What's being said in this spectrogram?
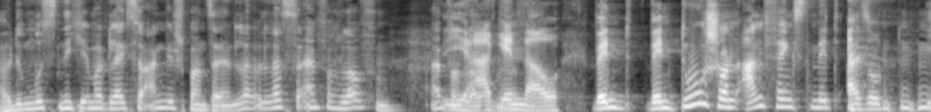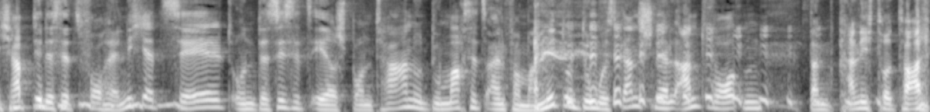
Aber du musst nicht immer gleich so angespannt sein. La- Lass einfach laufen. Einfach Ja, laufen genau. Wenn, wenn du schon anfängst mit, also ich habe dir das jetzt vorher nicht erzählt und das ist jetzt eher spontan und du machst jetzt einfach mal mit und du musst ganz schnell antworten, dann kann ich total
